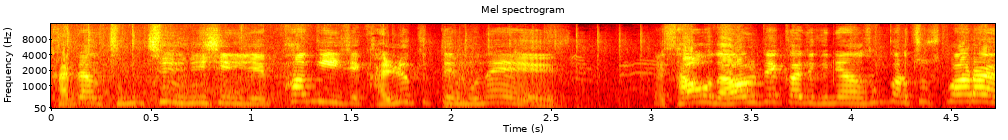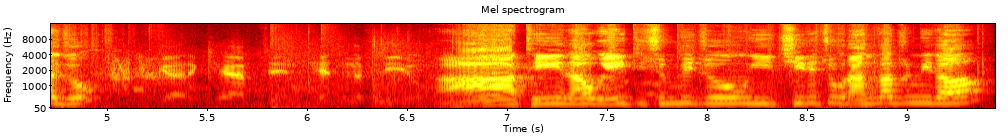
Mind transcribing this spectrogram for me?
가장 중추 유닛이 이제 팍이 이제 갈렸기 때문에 사고 나올 때까지 그냥 손가락 쭉 빨아야죠. 아 데이 나오고 AT 준비 중. 이 지뢰 쪽으로 안 가줍니다.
